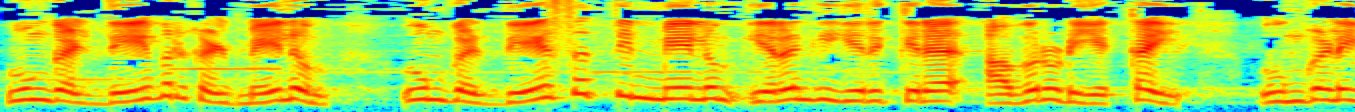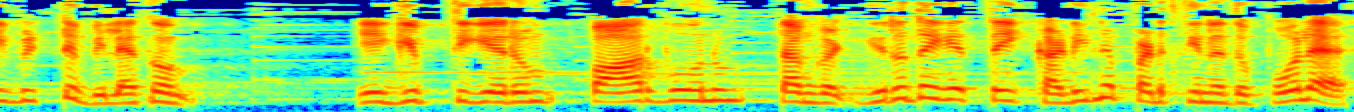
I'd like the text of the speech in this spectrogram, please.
உங்கள் தேவர்கள் மேலும் உங்கள் தேசத்தின் மேலும் இறங்கியிருக்கிற அவருடைய கை உங்களை விட்டு விலகும். எகிப்தியரும் பார்வோனும் தங்கள் இருதயத்தை கடினப்படுத்தினது போல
